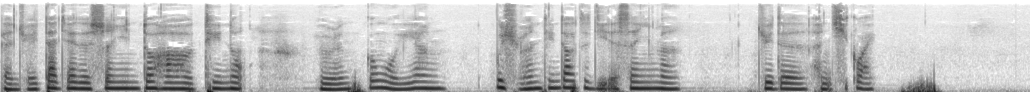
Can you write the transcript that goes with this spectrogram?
感觉大家的声音都好好听哦。有人跟我一样不喜欢听到自己的声音吗？觉得很奇怪。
